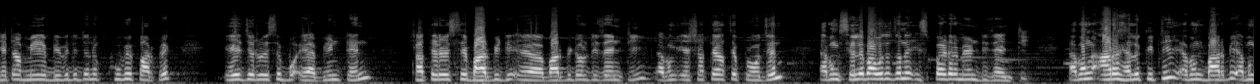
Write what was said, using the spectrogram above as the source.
যেটা মেয়ে বেবিদের জন্য খুবই পারফেক্ট এই যে রয়েছে বিন টেন সাথে রয়েছে বারবি বারবি ডল ডিজাইনটি এবং এর সাথে আছে প্রোজেন এবং ছেলে বাবুদের জন্য স্পাইডারম্যান ডিজাইনটি এবং আরও হ্যালো কিটি এবং বারবি এবং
